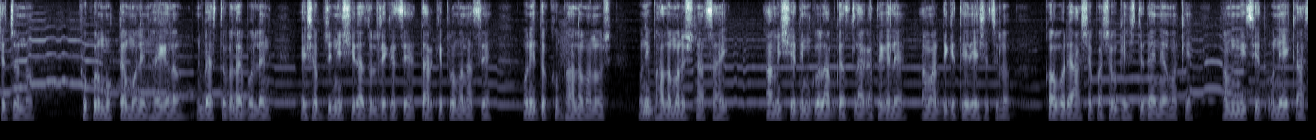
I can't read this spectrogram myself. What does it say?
সেজন্য। ফুপুর মুখটা মলিন হয়ে গেল। ব্যস্ত গলায় বললেন এসব জিনিস সিরাজুল রেখেছে, তার কি প্রমাণ আছে? উনি তো খুব ভালো মানুষ, উনি ভালো মানুষ না চাই আমি সেদিন গোলাপ গাছ লাগাতে গেলে আমার দিকে তেড়ে এসেছিল, কবরে আশেপাশেও ঘেঁষতে দেয়নি আমাকে। আমি নিশ্চিত উনি এই কাজ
